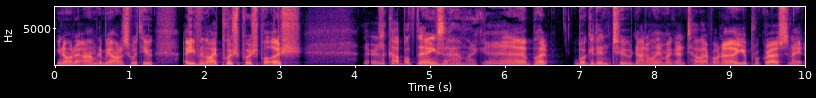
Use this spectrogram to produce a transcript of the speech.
You know what? I'm going to be honest with you. Even though I push, push, push, there's a couple things I'm like, eh, but we'll get into. Not only am I going to tell everyone, oh, you procrastinate,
